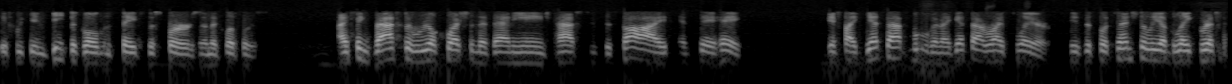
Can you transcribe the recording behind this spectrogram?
if we can beat the Golden State, the Spurs, and the Clippers? I think that's the real question that Danny Ainge has to decide and say, hey, if I get that move and I get that right player, is it potentially a Blake Griffin?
